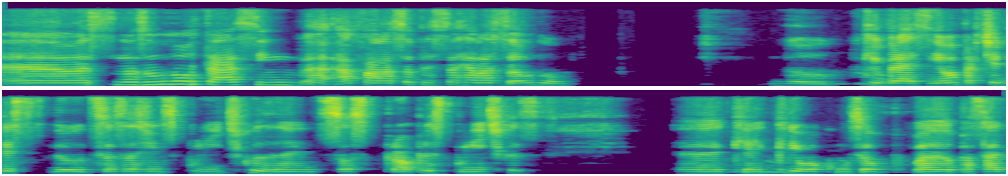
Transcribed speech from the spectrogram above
Uh, nós vamos voltar assim a, a, falar sobre essa relação do, do que o Brasil, a partir desse, do, de seus agentes políticos, né, de suas próprias políticas, uh, que ele criou com o seu uh, passado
